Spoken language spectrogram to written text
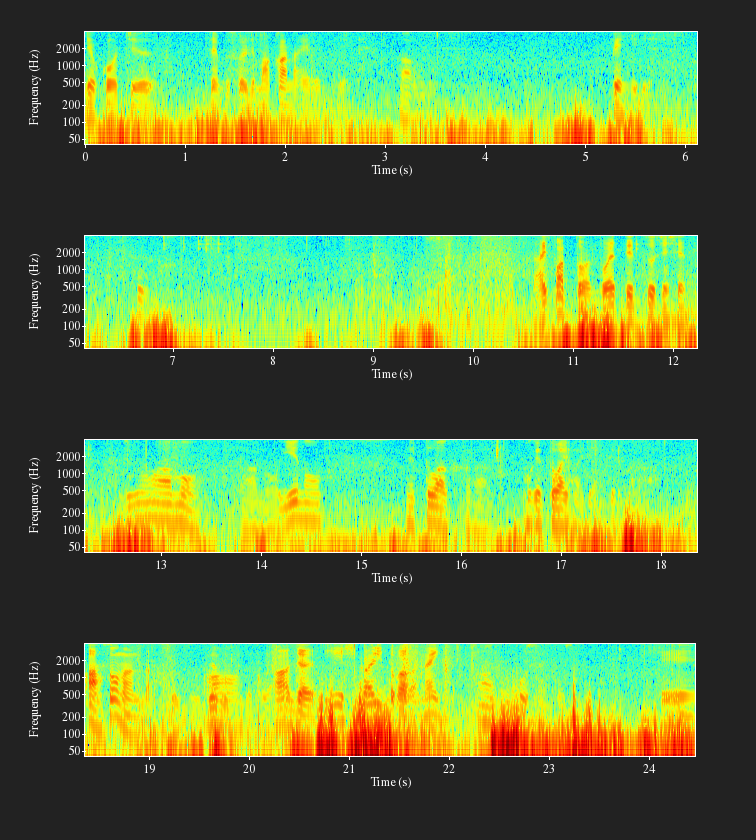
旅行中全部それで賄えるんで。なる便利です。ほどそうか。iPad はどうやって通信してんの？自分はもうあの家のネットワークからポケット Wi-Fi でやってるからあそうなんだ。そうそう全部ポケット Wi-Fi あじゃあ家光とかがないんだ。あ通してない通して。ないえ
